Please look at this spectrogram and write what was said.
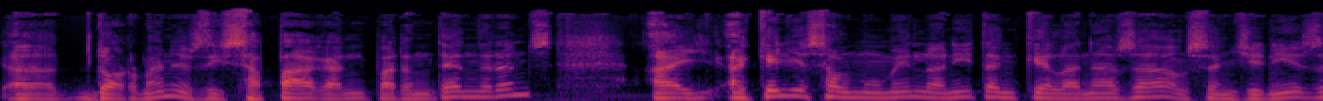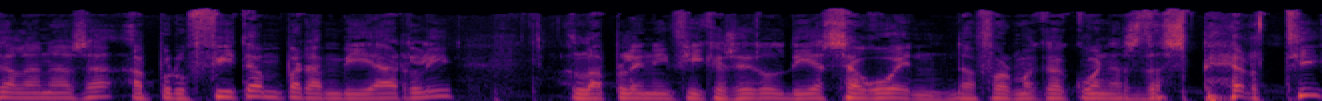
eh, dormen, és a dir, s'apaguen per entendre'ns. Aquell és el moment, la nit en què la NASA, els enginyers de la NASA, aprofiten per enviar-li la planificació del dia següent, de forma que quan es desperti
